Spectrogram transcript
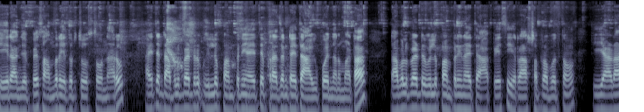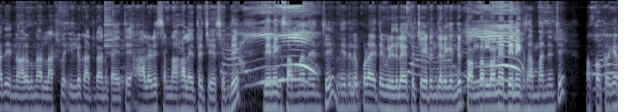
చేయరా అని చెప్పేసి అందరూ ఎదురు చూస్తున్నారు అయితే డబుల్ బెడ్రూమ్ ఇల్లు పంపిణీ అయితే ప్రజెంట్ అయితే ఆగిపోయిందనమాట. డబుల్ బెడ్రూమ్ ఇల్లు పంపిణీని అయితే ఆపేసి రాష్ట్ర ప్రభుత్వం ఈ ఏడాది నాలుగున్నర లక్షల ఇల్లు కట్టడానికి అయితే ఆల్రెడీ సన్నాహాలు అయితే చేసింది. దీనికి సంబంధించి నిధులు కూడా అయితే విడుదల అయితే చేయడం జరిగింది. తొందరలోనే దీనికి సంబంధించి ఒక్కొక్కరికి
